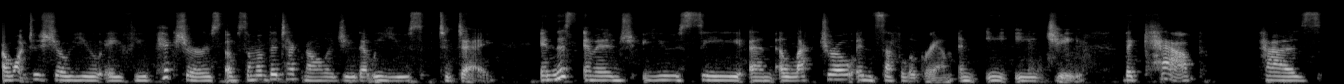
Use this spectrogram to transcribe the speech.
I want to show you a few pictures of some of the technology that we use today. In this image, you see an electroencephalogram, an EEG. The cap has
